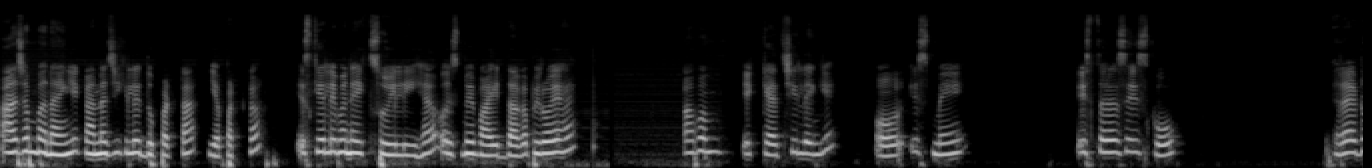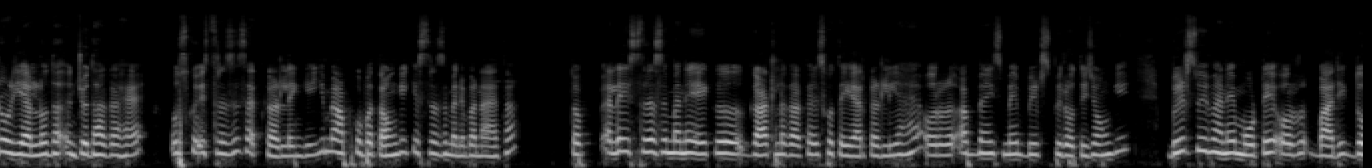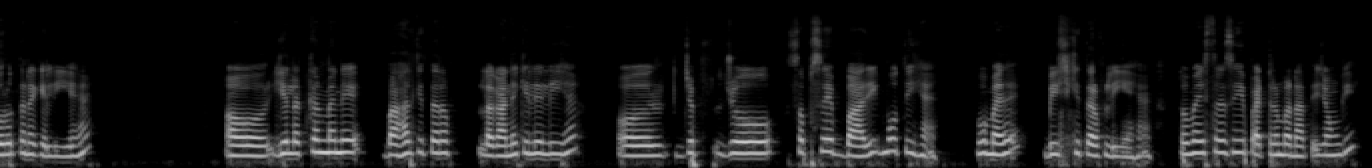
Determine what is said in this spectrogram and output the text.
आज हम बनाएँगे कान्हा जी के लिए दुपट्टा या पटका। इसके लिए मैंने एक सुई ली है और इसमें वाइट धागा पिरोया है। अब हम एक कैची लेंगे और इसमें इस तरह से इसको रेड और येलो धा, जो धागा है उसको इस तरह से सेट कर लेंगे। ये मैं आपको बताऊँगी किस तरह से मैंने बनाया था। तो पहले इस तरह से मैंने एक गांठ लगाकर इसको तैयार कर लिया है और अब मैं इसमें बीट्स पिरोती जाऊँगी। बीट्स भी मैंने मोटे और बारीक दोनों तरह के लिए हैं। और ये लटकन मैंने बाहर की तरफ़ लगाने के लिए ली है और जब जो सबसे बारीक मोती हैं, वो मैंने बीच की तरफ़ लिए हैं। तो मैं इस तरह से ये पैटर्न बनाती जाऊँगी।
